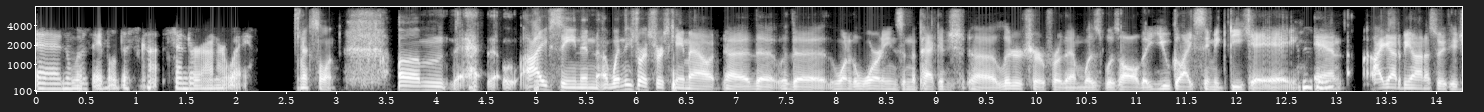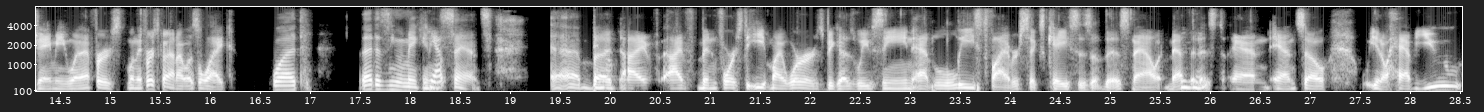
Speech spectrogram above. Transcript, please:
and was able to send her on her way. Excellent. Um, I've seen, and when these drugs first came out, uh, the the one of the warnings in the package uh, literature for them was was all the euglycemic DKA. Mm-hmm. And I got to be honest with you, Jamie, when that first when they first came out, I was like, what? That doesn't even make any yep. sense. Uh, but I've I've been forced to eat my words because we've seen at least five or six cases of this now at mm-hmm. Methodist, mm-hmm. and and so you know, have you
